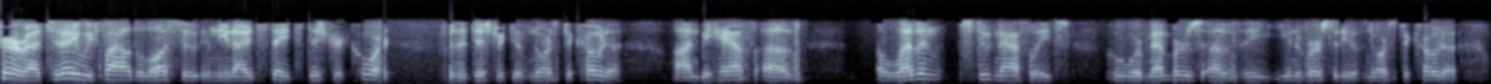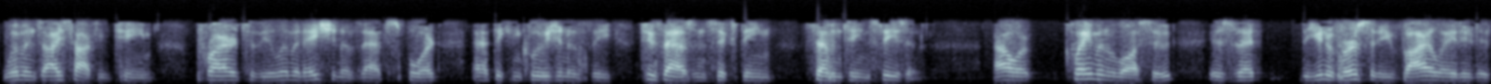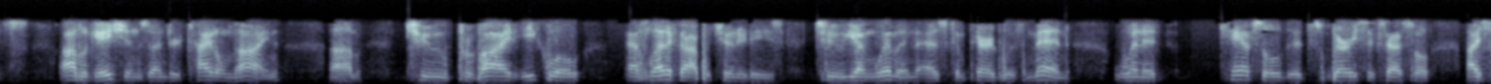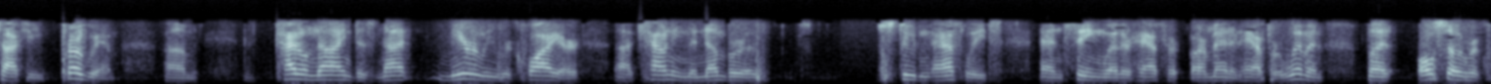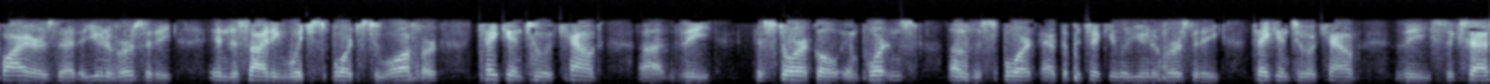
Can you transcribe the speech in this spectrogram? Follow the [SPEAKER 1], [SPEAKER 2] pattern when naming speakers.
[SPEAKER 1] Sure. Uh, today we filed a lawsuit in the United States District Court for the District of North Dakota on behalf of 11 student athletes who were members of the University of North Dakota women's ice hockey team prior to the elimination of that sport at the conclusion of the 2016 17 season. Our claim in the lawsuit is that the university violated its obligations under Title IX um, to provide equal athletic opportunities to young women as compared with men when it canceled its very successful ice hockey program. Um, Title IX does not merely require uh, counting the number of student athletes and seeing whether half are men and half are women, but also requires that a university, in deciding which sports to offer, take into account uh, the historical importance of the sport at the particular university, take into account the success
